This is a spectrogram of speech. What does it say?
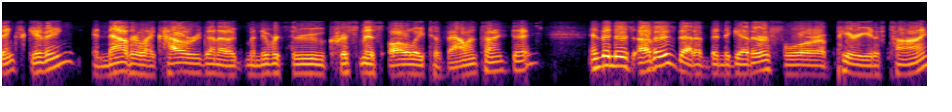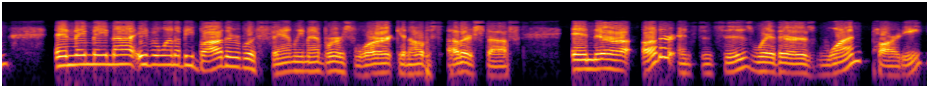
Thanksgiving and now they're like, how are we going to maneuver through Christmas all the way to Valentine's Day? And then there's others that have been together for a period of time and they may not even want to be bothered with family members, work, and all this other stuff. And there are other instances where there's one party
